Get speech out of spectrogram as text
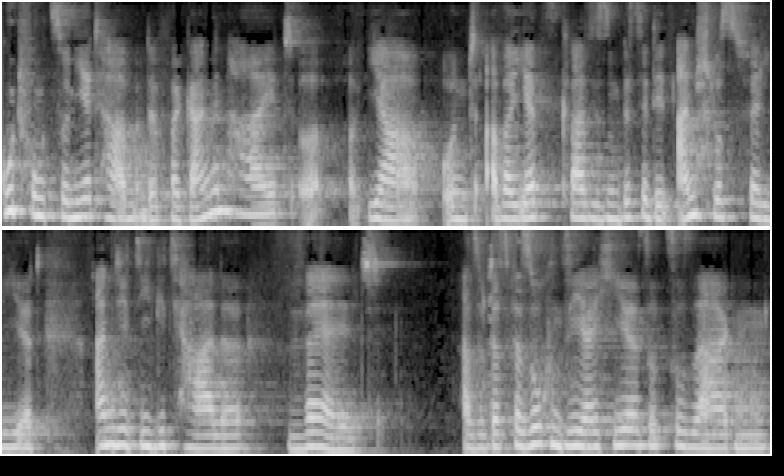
gut funktioniert haben in der Vergangenheit, äh, ja, und aber jetzt quasi so ein bisschen den Anschluss verliert an die digitale Welt. Also das versuchen Sie ja hier sozusagen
